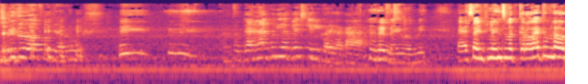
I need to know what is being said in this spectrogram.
जब तो मैं आपको कह रहा हूँ तो गहना गुड़िया बेच के ही करेगा का अरे नहीं मम्मी ऐसा इन्फ्लुएंस मत करो है तुम लोग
